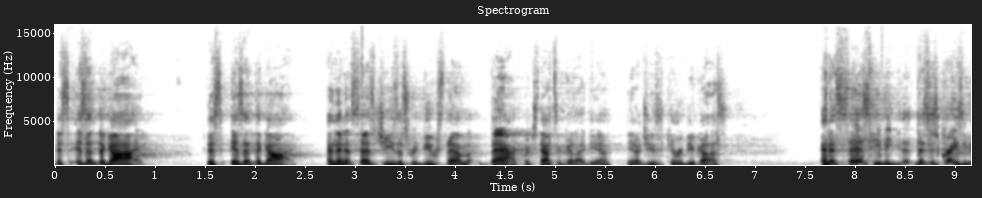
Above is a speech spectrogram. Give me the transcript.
This isn't the guy. This isn't the guy. And then it says Jesus rebukes them back, which that's a good idea. You know, Jesus can rebuke us. And it says he, be- this is crazy.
